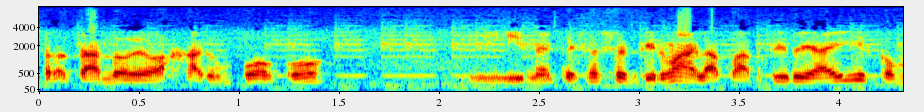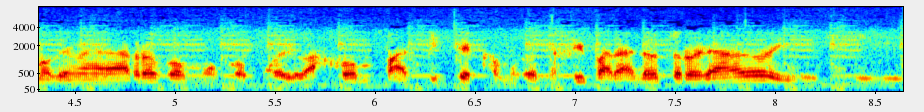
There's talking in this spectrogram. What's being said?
tratando de bajar un poco, y me empecé a sentir mal. A partir de ahí es como que me agarró como, como el bajón, viste, como que me fui para el otro lado y, y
